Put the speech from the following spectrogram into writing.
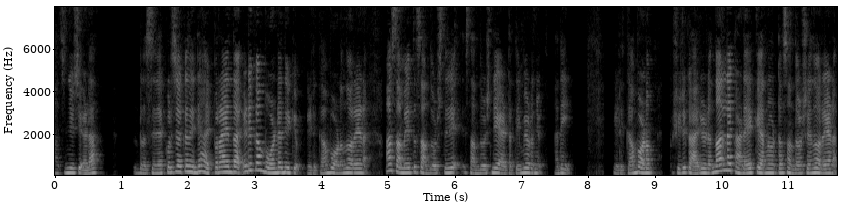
അച്ഛൻ ചോദിച്ചു എടാ ഡ്രസ്സിനെ കുറിച്ചൊക്കെ നിന്റെ അഭിപ്രായം എന്താ? എടുക്കാൻ പോകണ്ടെന്ന് ചോദിക്കും. എടുക്കാൻ പോകണമെന്ന് പറയണം. ആ സമയത്ത് സന്തോഷത്തിന്റെ സന്തോഷിന്റെ ഏട്ടത്തിമ്മ പറഞ്ഞു അതെ എടുക്കാൻ പോകണം പക്ഷെ ഒരു കാര്യമുണ്ട്. നല്ല കടയിൽ കയറണം കേട്ടോ സന്തോഷം എന്ന് പറയണം.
